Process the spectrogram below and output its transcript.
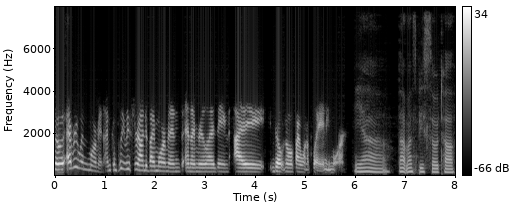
so, everyone's Mormon. I'm completely surrounded by Mormons, and I'm realizing I don't know if I want to play anymore. Yeah, that must be so tough.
